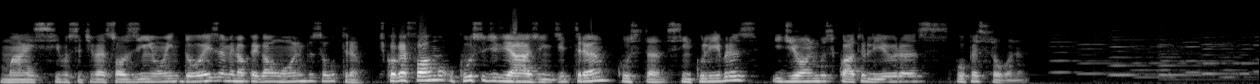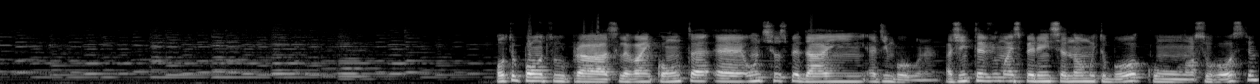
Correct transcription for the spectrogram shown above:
Mas se você tiver sozinho ou em dois, é melhor pegar um ônibus ou tram. De qualquer forma, o custo de viagem de tram custa 5 libras e de ônibus 4 libras por pessoa, né? Outro ponto para se levar em conta é onde se hospedar em Edimburgo. Né? A gente teve uma experiência não muito boa com o nosso hostel.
